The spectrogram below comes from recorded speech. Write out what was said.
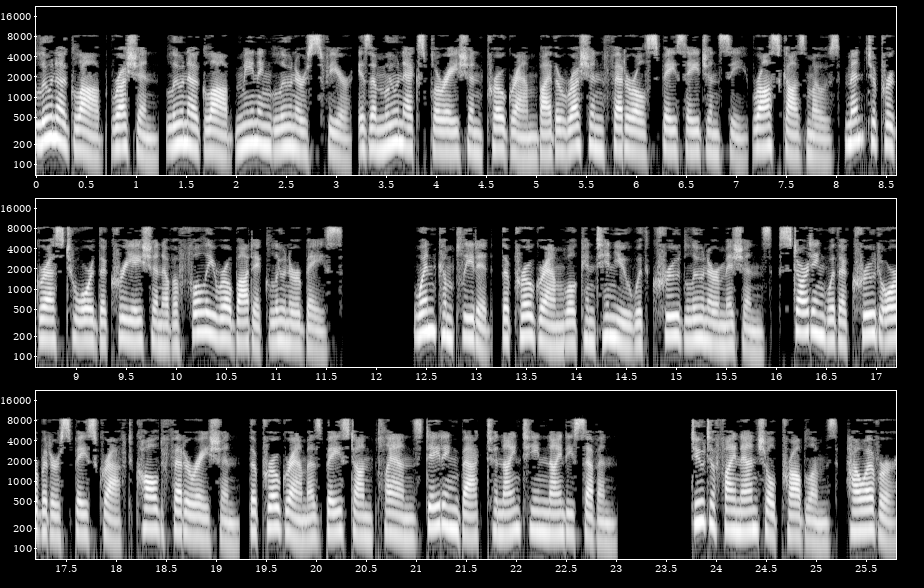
Luna Glob Russian, Luna Glob meaning lunar sphere is a moon exploration program by the Russian Federal Space Agency Roscosmos meant to progress toward the creation of a fully robotic lunar base. When completed, the program will continue with crewed lunar missions, starting with a crewed orbiter spacecraft called Federation. The program is based on plans dating back to 1997. Due to financial problems, however,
